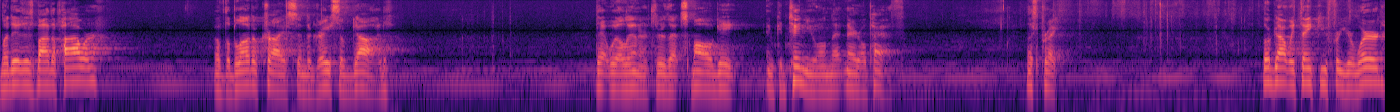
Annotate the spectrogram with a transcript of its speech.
But it is by the power of the blood of Christ and the grace of God that we'll enter through that small gate and continue on that narrow path. Let's pray. Lord God, we thank you for your word.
